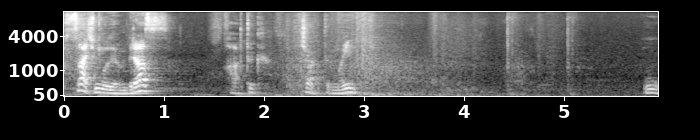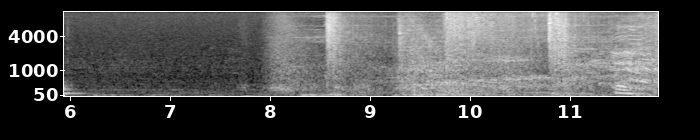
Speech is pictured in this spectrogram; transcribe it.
Saçmalıyorum biraz. Artık çaktırmayın. Oo. Oo.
